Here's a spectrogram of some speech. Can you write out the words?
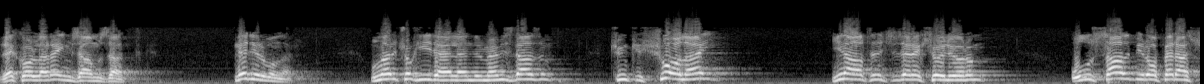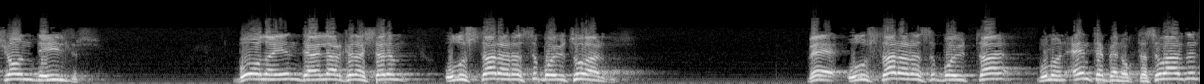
rekorlara imzamızı attık. Nedir bunlar? Bunları çok iyi değerlendirmemiz lazım. Çünkü şu olay yine altını çizerek söylüyorum ulusal bir operasyon değildir. Bu olayın değerli arkadaşlarım uluslararası boyutu vardır. Ve uluslararası boyutta bunun en tepe noktası vardır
